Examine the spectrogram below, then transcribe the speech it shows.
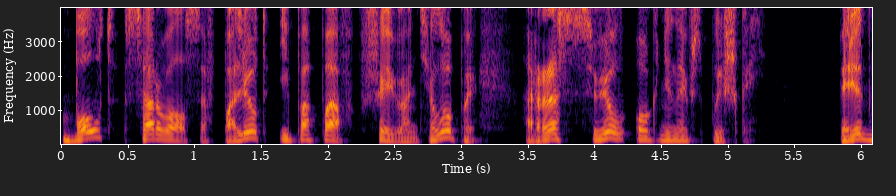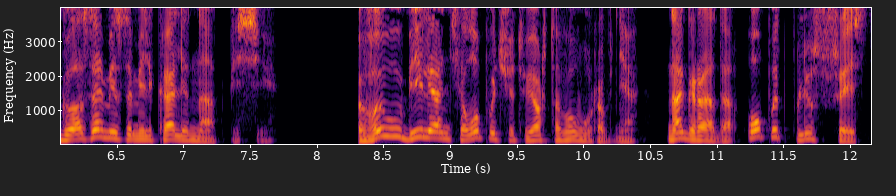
Болт сорвался в полет и, попав в шею антилопы, расцвел огненной вспышкой. Перед глазами замелькали надписи. Вы убили антилопу четвертого уровня. Награда. Опыт плюс 6.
